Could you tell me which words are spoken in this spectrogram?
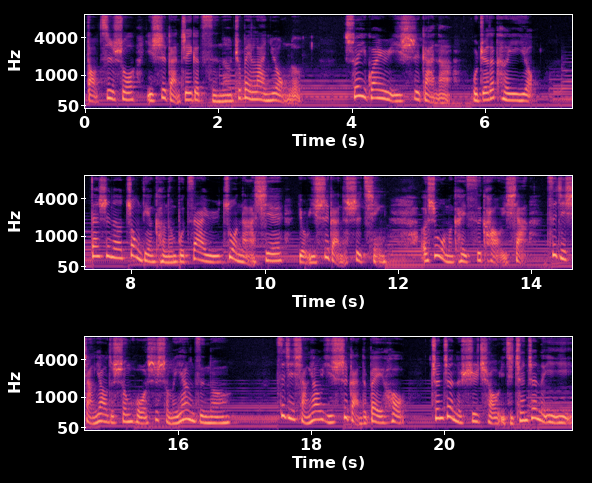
导致说仪式感这个词呢就被滥用了。所以关于仪式感啊，我觉得可以有。但是呢，重点可能不在于做哪些有仪式感的事情，而是我们可以思考一下自己想要的生活是什么样子呢？自己想要仪式感的背后，真正的需求以及真正的意义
